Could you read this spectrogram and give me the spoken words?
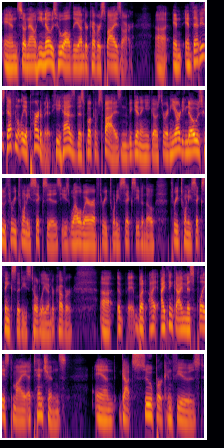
and so now he knows who all the undercover spies are. Uh, and and that is definitely a part of it. He has this book of spies in the beginning. He goes through, and he already knows who 326 is. He's well aware of 326, even though 326 thinks that he's totally undercover. Uh, but I, I think I misplaced my attentions and got super confused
